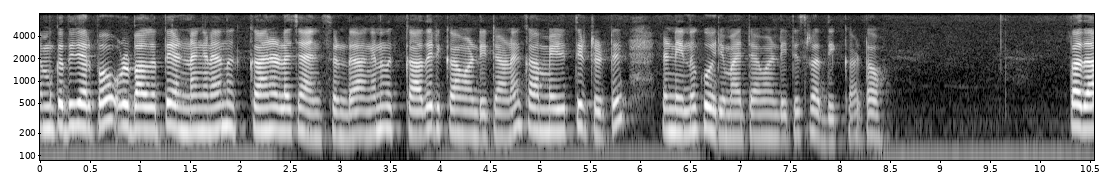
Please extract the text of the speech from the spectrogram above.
നമുക്കിത് ചിലപ്പോൾ ഉൾഭാഗത്ത് എണ്ണ ഇങ്ങനെ നിൽക്കാനുള്ള ചാൻസ് ഉണ്ട്. അങ്ങനെ നിൽക്കാതിരിക്കാൻ വേണ്ടിയിട്ടാണ് കമഴ്ത്തിയിട്ടിട്ട് എണ്ണയിൽ നിന്ന് കോരി മാറ്റാൻ വേണ്ടിയിട്ട് ശ്രദ്ധിക്കുക കേട്ടോ അപ്പോൾ അതാ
